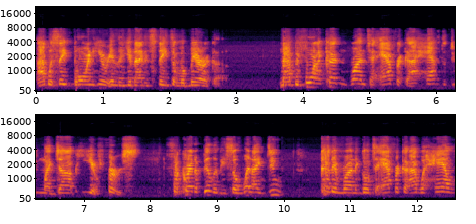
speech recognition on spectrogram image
I would say, born here in the United States of America. Now, before I cut and run to Africa, I have to do my job here first for credibility. So when I do cut and run and go to Africa, I will have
